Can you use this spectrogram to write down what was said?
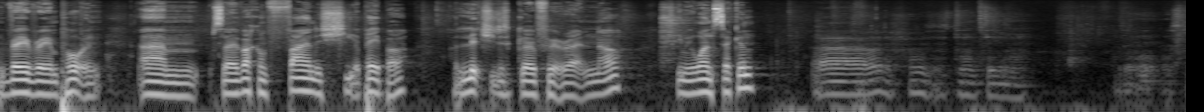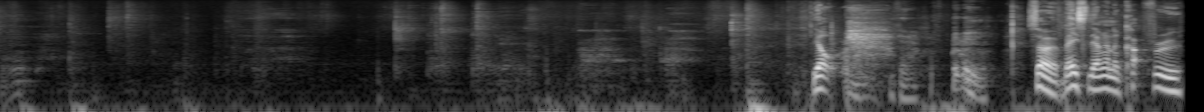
and very, very important. Um, so if I can find a sheet of paper, I'll literally just go through it right now. Just give me one second. Uh. Yo, okay. so basically, I'm gonna cut through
